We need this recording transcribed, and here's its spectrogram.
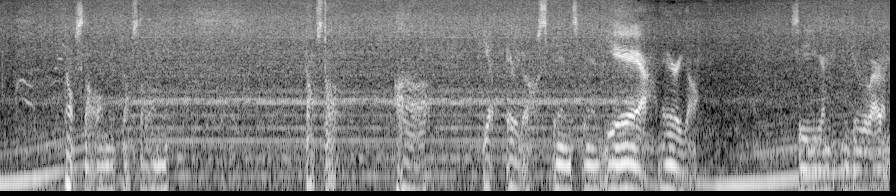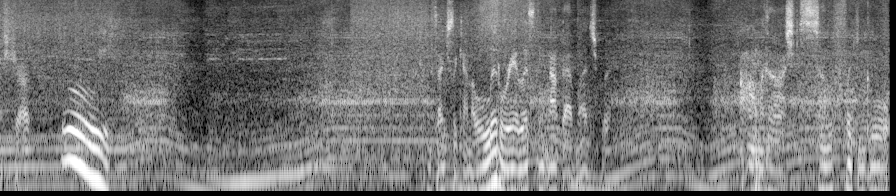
Don't stall on me, don't stall on me. Don't stall. Uh, yep, there we go. Spin, spin. Yeah, there we go. See, you can, you can rely on the truck. Ooh. Actually kind of a little realistic, not that much, but... Oh my gosh, it's so freaking cool.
